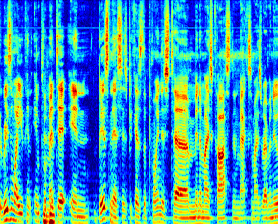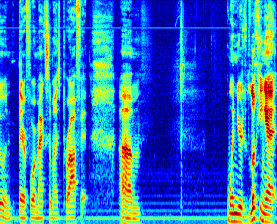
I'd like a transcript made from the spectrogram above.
the reason why you can implement mm-hmm. it in business is because the point is to minimize cost and maximize revenue and therefore maximize profit. Um, when you're looking at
